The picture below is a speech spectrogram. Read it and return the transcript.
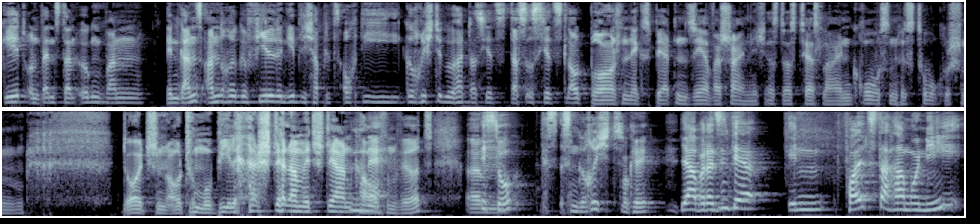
geht und wenn es dann irgendwann in ganz andere Gefilde gibt. Ich habe jetzt auch die Gerüchte gehört, dass jetzt, das ist jetzt laut Branchenexperten sehr wahrscheinlich ist, dass Tesla einen großen historischen deutschen Automobilhersteller mit Stern kaufen wird. Ähm, Ist so? Das ist ein Gerücht. Okay. Ja, aber dann sind wir in vollster Harmonie.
